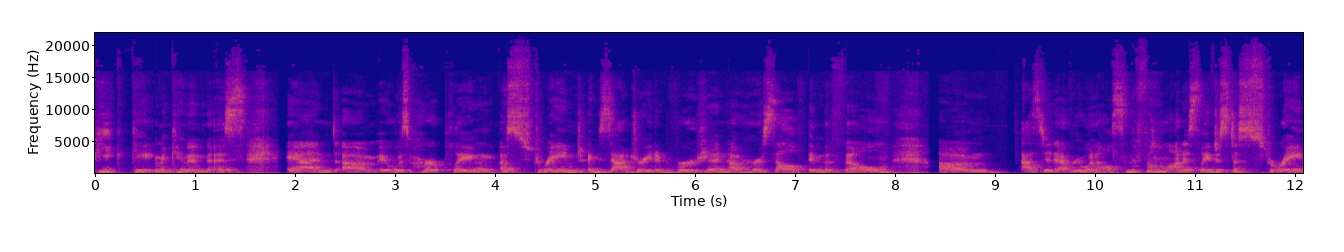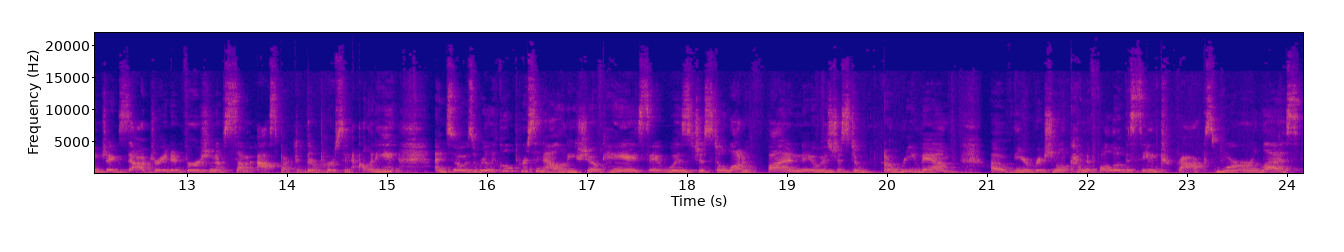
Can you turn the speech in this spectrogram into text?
peak Kate McKinnonness, and um, it was her playing a strange, exaggerated version of herself in the film. Um, as did everyone else in the film, honestly, just a strange, exaggerated version of some aspect of their personality. And so it was a really cool personality showcase. It was just a lot of fun. It was just a, a revamp of the original, kind of followed the same tracks more or less.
